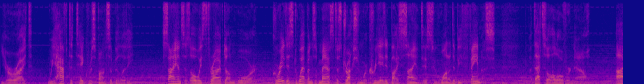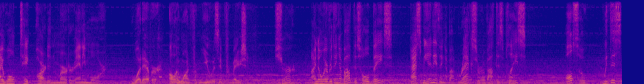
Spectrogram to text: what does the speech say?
You're right. We have to take responsibility. Science has always thrived on war. Greatest weapons of mass destruction were created by scientists who wanted to be famous. But that's all over now. I won't take part in murder anymore. Whatever. All I want from you is information. Sure, I know everything about this whole base. Ask me anything about Rex or about this place. Also, with this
